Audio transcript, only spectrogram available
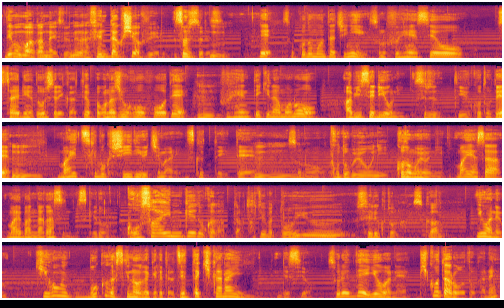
でも分かんないですよね。だから選択肢は増える。そうですそうです、うん、で子どもたちにその普遍性を伝えるにはどうしたらいいかってやっぱ同じ方法で普遍的なものを浴びせるようにするということで、うん、毎月僕 CD を1枚作っていて、その子供用に。子供用に。毎朝毎晩流すんですけど。5歳向けとかだったら例えばどういうセレクトなんですか？今ね基本僕が好きなのだけだったら絶対聞かないんですよ。それで要はねピコ太郎とかね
